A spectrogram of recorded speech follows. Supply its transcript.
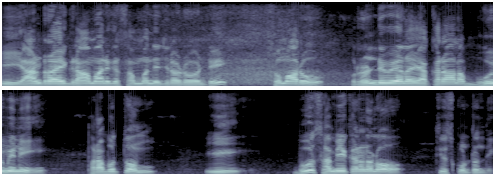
ఈ యాండ్రాయ్ గ్రామానికి సంబంధించినటువంటి సుమారు రెండు వేల ఎకరాల భూమిని ప్రభుత్వం ఈ భూ సమీకరణలో తీసుకుంటుంది.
